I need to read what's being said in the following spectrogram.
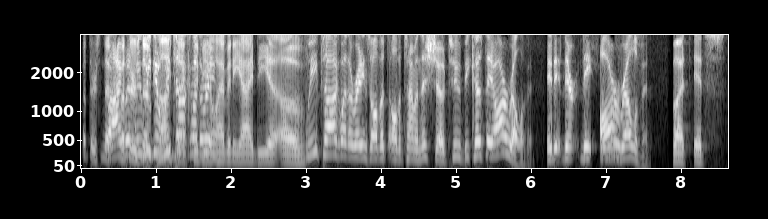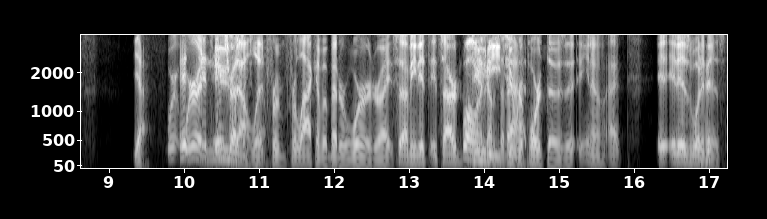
But there's no, But I- but there's we- no we do- we talk about the you don't have any idea of. We talk about the ratings all the all the time on this show too because they are relevant. It, they're they are relevant, but it's yeah. we're, It- we're a news outlet stuff. for, for lack of a better word, right? So I mean, it's it's our Well, it duty to, to report those. It- you know, I it, it is what it is.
